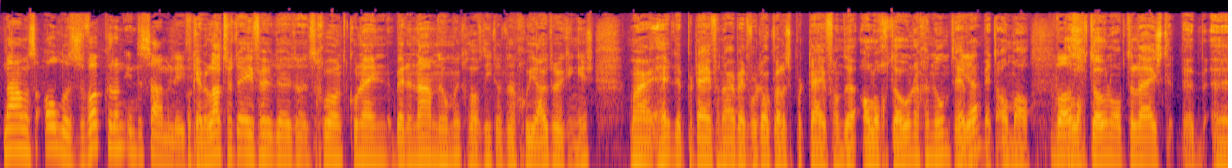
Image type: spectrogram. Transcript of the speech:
namens alle zwakkeren in de samenleving. Oké, okay, maar laten we het even, de, het, gewoon het konijn bij de naam noemen. Ik geloof niet dat het een goede uitdrukking is. Maar he, de Partij van de Arbeid wordt ook wel eens Partij van de Allochtonen genoemd. He, ja? met, met, allemaal Was. allochtonen op de lijst, uh, uh,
